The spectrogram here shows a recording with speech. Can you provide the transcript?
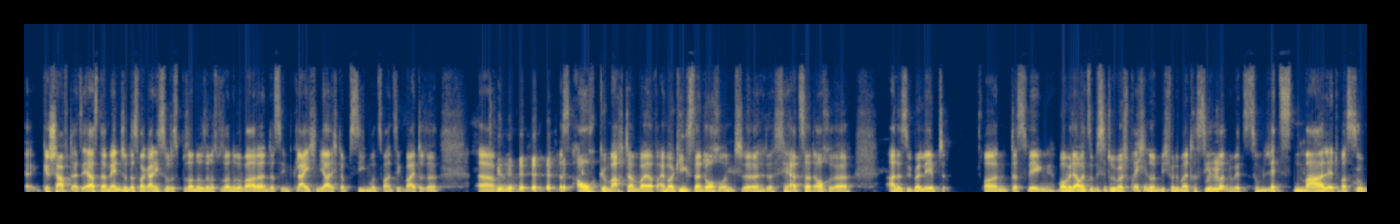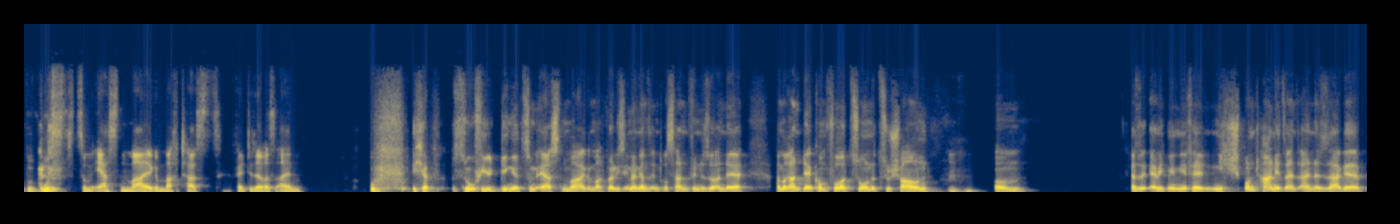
äh, geschafft als erster Mensch. Und das war gar nicht so das Besondere, sondern das Besondere war dann, dass im gleichen Jahr, ich glaube, 27 weitere ähm, das auch gemacht haben, weil auf einmal ging es dann doch. Und äh, das Herz hat auch äh, alles überlebt. Und deswegen wollen wir da heute so ein bisschen drüber sprechen und mich würde mal interessieren, mhm. wann du jetzt zum letzten Mal etwas so bewusst zum ersten Mal gemacht hast. Fällt dir da was ein? Uff, ich habe so viele Dinge zum ersten Mal gemacht, weil ich es immer ganz interessant finde, so an der, am Rand der Komfortzone zu schauen. Mhm. Um, ähm, also ehrlich, mir, mir fällt nicht spontan jetzt eins ein, dass ich sage,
